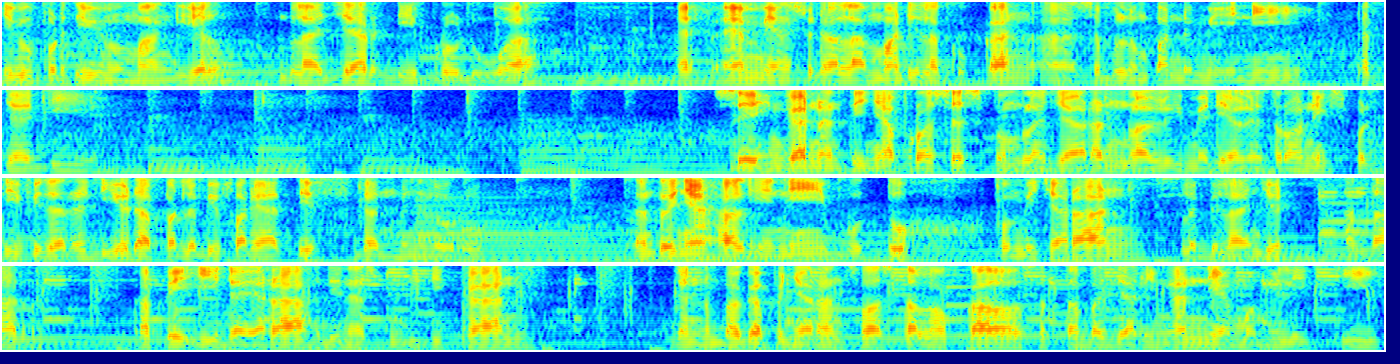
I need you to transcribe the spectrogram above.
Ibu Pertiwi memanggil belajar di Pro 2 FM yang sudah lama dilakukan uh, sebelum pandemi ini terjadi. Sehingga nantinya proses pembelajaran melalui media elektronik seperti video radio dapat lebih variatif dan menyeluruh. Tentunya hal ini butuh pembicaraan lebih lanjut antar KPI daerah, Dinas Pendidikan, dan lembaga penyiaran swasta lokal serta berjaringan yang memiliki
